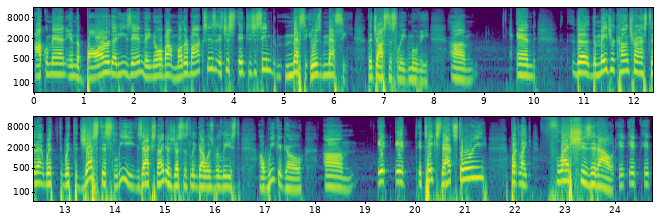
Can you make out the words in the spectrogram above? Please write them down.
Aquaman in the bar that he's in. They know about mother boxes. It's just it just seemed messy. It was messy. The Justice League movie, um, and the the major contrast to that with with the Justice League, Zack Snyder's Justice League that was released a week ago. Um, it it it takes that story, but like fleshes it out. It it it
